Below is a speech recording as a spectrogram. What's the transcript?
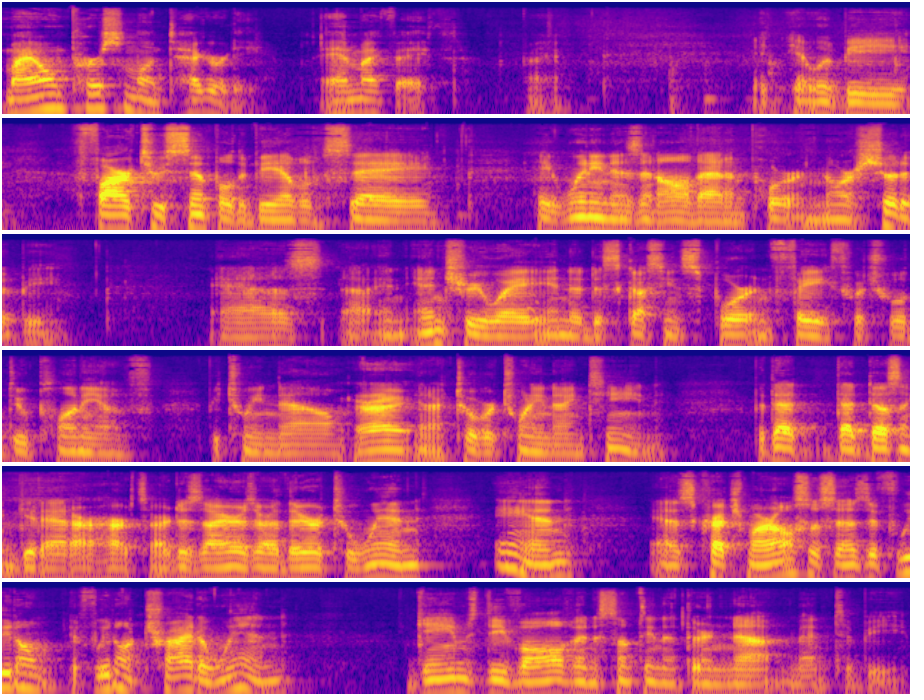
my own personal integrity and my faith? Right. It, it would be far too simple to be able to say, "Hey, winning isn't all that important," nor should it be, as uh, an entryway into discussing sport and faith, which we'll do plenty of between now right. and October 2019. But that, that doesn't get at our hearts. Our desires are there to win. And as Kretchmar also says, if we don't if we don't try to win, games devolve into something that they're not meant to be.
